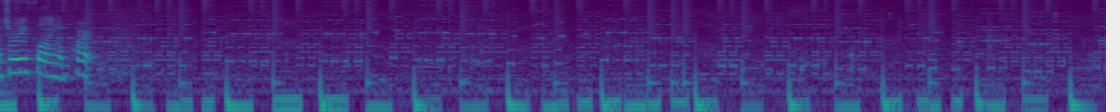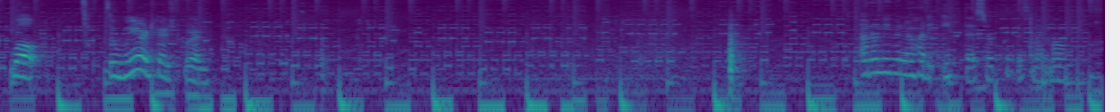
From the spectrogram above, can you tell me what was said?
It's already falling apart. Well, the wiener tastes good. Don't even know how to eat this or put this in my mouth.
